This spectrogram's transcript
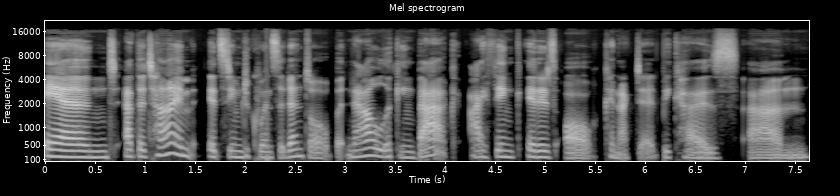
And at the time, it seemed coincidental, but now looking back, I think it is all connected because um,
